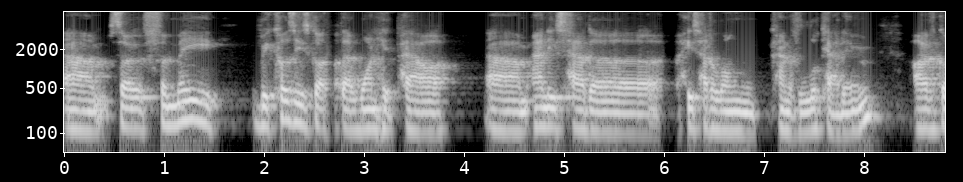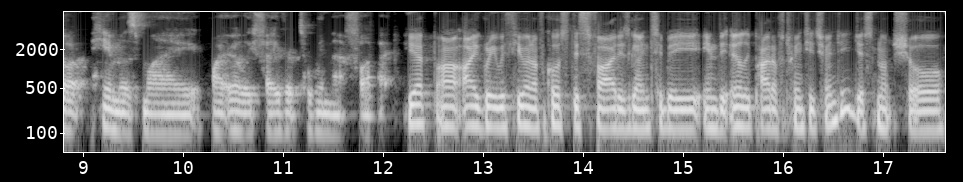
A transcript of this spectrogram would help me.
Um, so for me, because he's got that one hit power um, and he's had a he's had a long kind of look at him. I've got him as my my early favorite to win that fight. Yep, I agree with you. And of course, this fight is going to be in the early part of 2020. Just not sure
